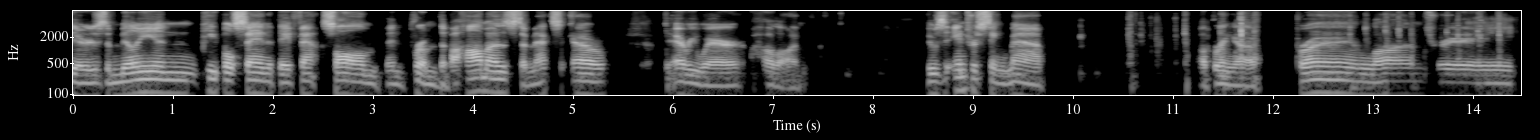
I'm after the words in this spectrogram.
there's a million people saying that they found, saw him and from the Bahamas to Mexico to everywhere. Hold on. It was an interesting map. I'll bring up Brian Laundrie.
